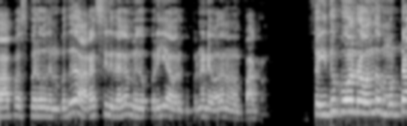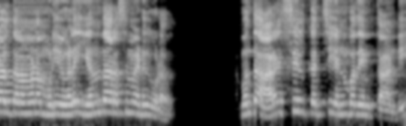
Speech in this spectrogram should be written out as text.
வாபஸ் பெறுவது என்பது அரசியல் ரீதியாக மிகப்பெரிய அவருக்கு பின்னடைவா தான் நம்ம பார்க்குறோம் ஸோ இது போன்ற வந்து முட்டாள்தனமான முடிவுகளை எந்த அரசுமே எடுக்கக்கூடாது. வந்து அரசியல் கட்சி என்பதையும் தாண்டி,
